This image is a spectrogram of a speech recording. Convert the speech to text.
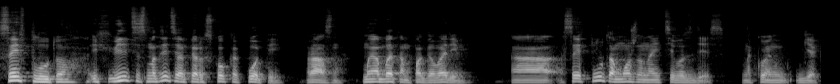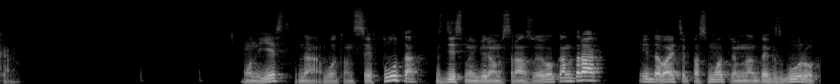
Сейф Плуто. Их, видите, смотрите, во-первых, сколько копий разных. Мы об этом поговорим. А, сейф Плуто можно найти вот здесь, на CoinGecko. Он есть, да, вот он, сейф Плуто. Здесь мы берем сразу его контракт. И давайте посмотрим на DexGuru,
